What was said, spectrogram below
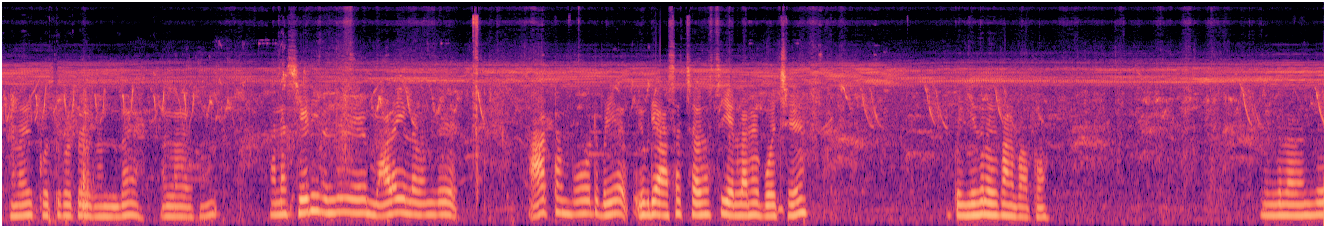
இந்த மாதிரி கொத்து கொத்தாக இருந்தால் நல்லா இருக்கும் ஆனால் செடி வந்து மழையில் வந்து ஆட்டம் போட்டு இப்படியே இப்படி அசைச்சு அசைச்சு எல்லாமே போச்சு. இப்போ இதில் இருக்கான்னு பார்ப்போம் இதில் வந்து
